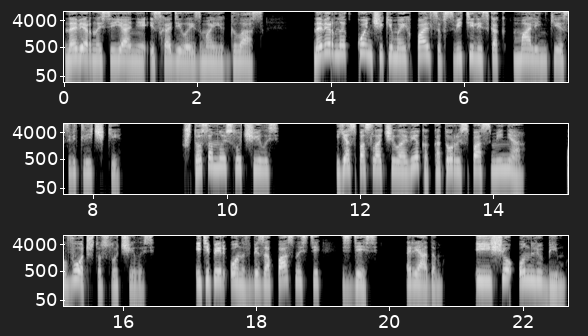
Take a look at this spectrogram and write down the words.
Наверное, сияние исходило из моих глаз. Наверное, кончики моих пальцев светились, как маленькие светлячки. Что со мной случилось? Я спасла человека, который спас меня. Вот что случилось. И теперь он в безопасности здесь, рядом. И еще он любим.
